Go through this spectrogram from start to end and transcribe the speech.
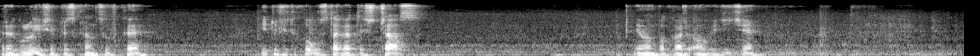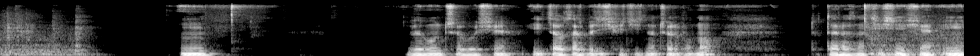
reguluje się przez krańcówkę i tu się tylko ustawia też czas. Ja Wam pokażę, o widzicie. Wyłączyło się i cały czas będzie świecić na czerwono. Tu teraz naciśnie się i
